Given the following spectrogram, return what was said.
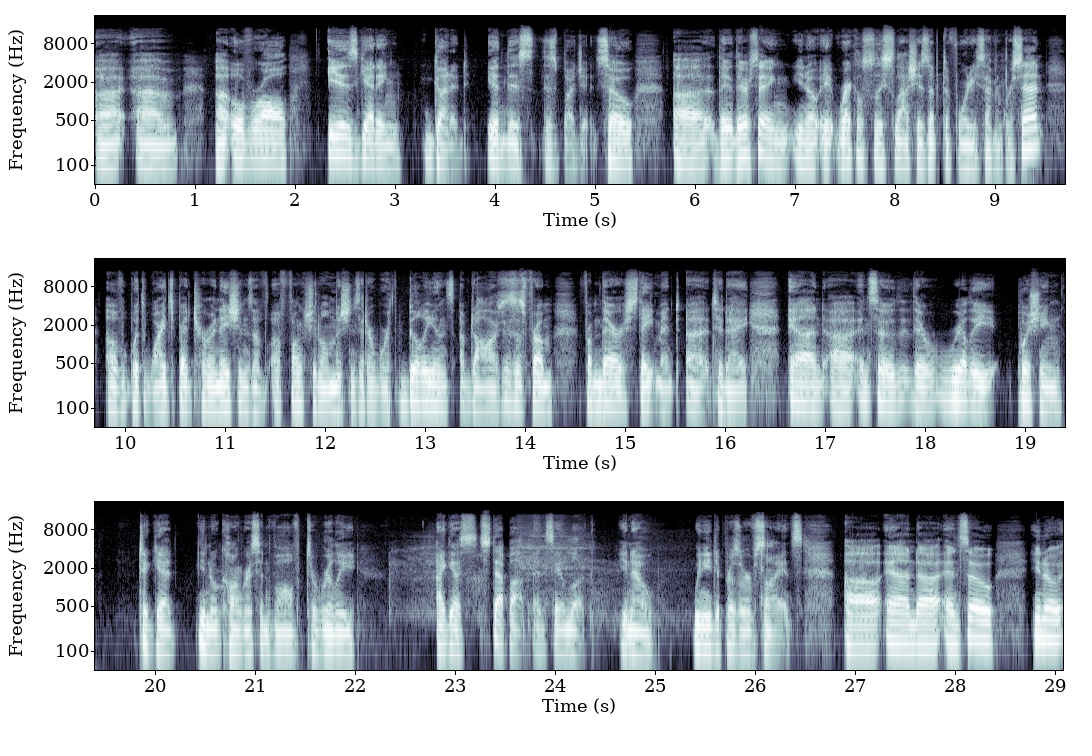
uh, uh, uh, overall is getting gutted in this this budget. So uh, they're they're saying you know it recklessly slashes up to forty seven percent of with widespread terminations of, of functional missions that are worth billions of dollars. This is from from their statement uh, today, and uh, and so they're really pushing to get you know Congress involved to really, I guess, step up and say, look, you know. We need to preserve science, uh, and uh, and so you know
